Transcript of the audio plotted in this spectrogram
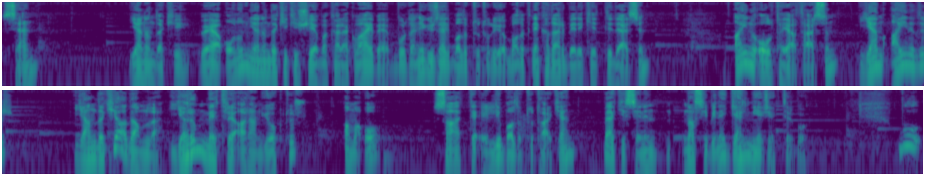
Sen yanındaki veya onun yanındaki kişiye bakarak vay be burada ne güzel balık tutuluyor, balık ne kadar bereketli dersin. Aynı oltaya atarsın, yem aynıdır. Yandaki adamla yarım metre aran yoktur ama o saatte 50 balık tutarken belki senin nasibine gelmeyecektir bu. Bu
